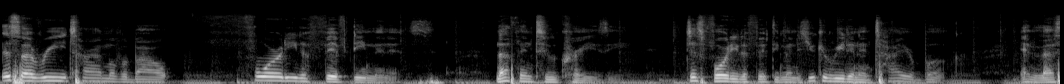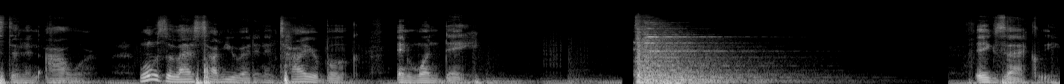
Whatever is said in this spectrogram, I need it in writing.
it's a read time of about 40 to 50 minutes. Nothing too crazy. Just 40 to 50 minutes. You can read an entire book in less than an hour. When was the last time you read an entire book in one day? Exactly.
